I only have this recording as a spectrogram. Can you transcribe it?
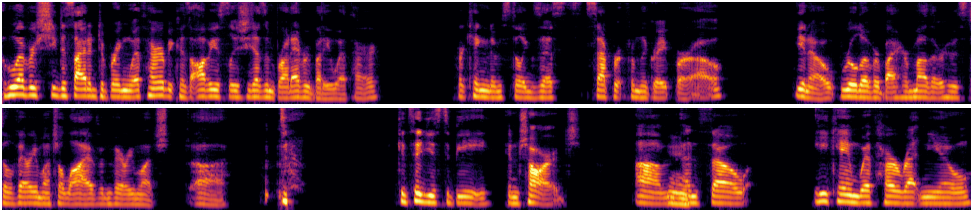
whoever she decided to bring with her, because obviously she hasn't brought everybody with her. Her kingdom still exists separate from the Great Burrow. You know, ruled over by her mother, who's still very much alive and very much, uh, continues to be in charge. Um, Mm. and so he came with her retinue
